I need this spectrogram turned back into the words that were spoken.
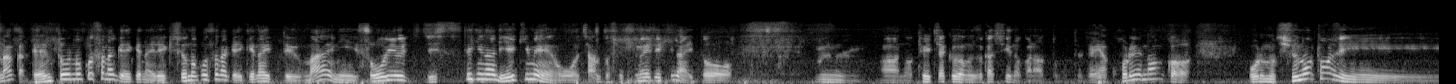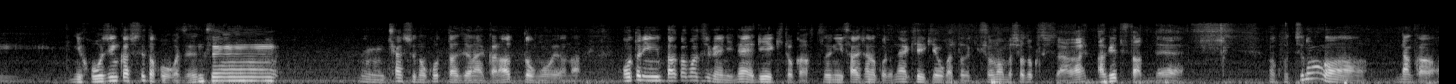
なんか伝統を残さなきゃいけない、歴史を残さなきゃいけないっていう前に、そういう実質的な利益面をちゃんと説明できないと、うん、あの、定着が難しいのかなと思ってて、いや、これなんか、俺も首脳当時に法人化してた方が全然、うん、キャッシュ残ったんじゃないかなと思うような、本当にバカ真面目にね、利益とか普通に最初の頃ね、景気良かった時そのまま所得として上げてたんで、まあ、こっちの方が、なんか、うん、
